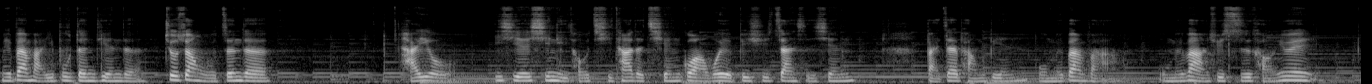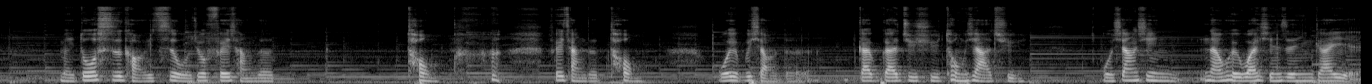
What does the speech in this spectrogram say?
没办法一步登天的，就算我真的还有一些心里头其他的牵挂，我也必须暂时先摆在旁边。我没办法，我没办法去思考，因为每多思考一次，我就非常的痛，非常的痛。我也不晓得该不该继续痛下去。我相信那位外先生应该也。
